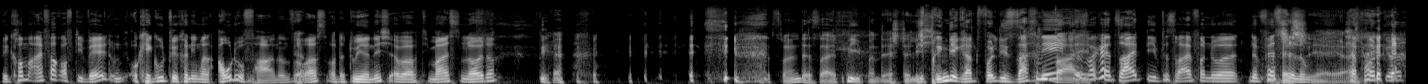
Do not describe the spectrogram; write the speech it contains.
Wir kommen einfach auf die Welt und okay, gut, wir können irgendwann Auto fahren und sowas. Oder du ja nicht, aber die meisten Leute. Ja. Was soll denn der Seitenhieb an der Stelle? Ich bring dir gerade voll die Sachen Nee, bei. das war kein Seitenhieb, das war einfach nur eine Feststellung. Fest- ja, ja. Ich habe heute gehört,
